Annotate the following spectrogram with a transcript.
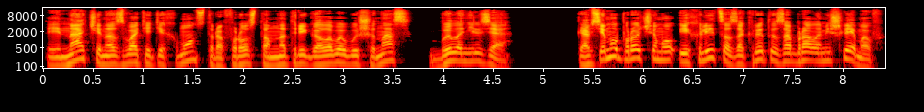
Иначе назвать этих монстров ростом на три головы выше нас было нельзя. Ко всему прочему, их лица закрыты забралами шлемов,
